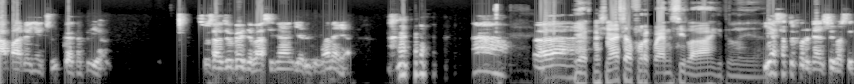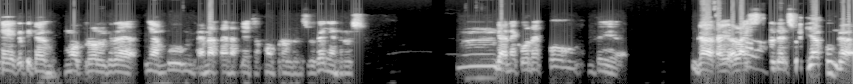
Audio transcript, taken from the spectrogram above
apa adanya juga tapi ya susah juga jelasinnya jadi gimana ya uh, ya kasarnya sefrekuensi lah gitu lah ya. Iya satu frekuensi pasti kayak ketika ngobrol kita nyambung enak-enak diajak ngobrol dan sebagainya terus Hmm, nggak neko-neko gitu ya. Nggak kayak lifestyle dan sebagainya aku nggak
